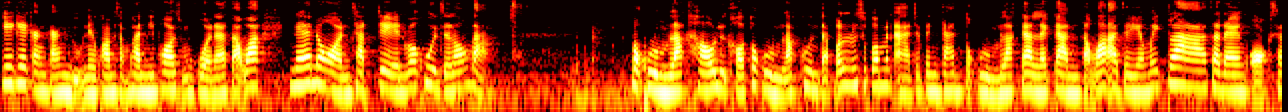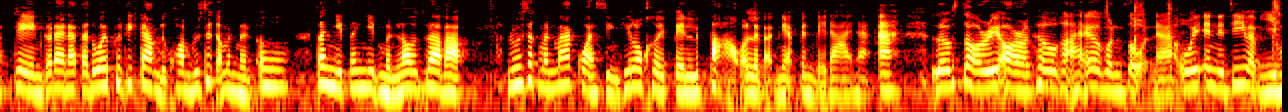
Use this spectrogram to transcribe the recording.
เก้ๆกังๆ อยู่ในความสัมพันธ์นี้พอสมควรนะ แต่ว่าแน่นอนชัดเจนว่าคุณจะต้องแบบ ตกหลุมรักเขาหรือเขาตกหลุมรักคุณ แต่ป้ารู้สึกว่ามันอาจจะเป็นการตกหลุมรักกันและกัน แต่ว่าอาจจะยังไม่กล้าแสดงออกชัดเจนก็ได้นะ แต่ด้วยพฤติกรรมหรือความรู้สึกมันเหมือนเออตังหิดตังหิดเหมือนเราจะแบบรู้สึกมันมากกว่าสิ่งที่เราเคยเป็นหรือเปล่าอะไรแบบเนี้ยเป็นไปได้นะอะ Love Story Oracle ค่ะ ให้กับคนโสดนะโอ้ย energy แบบยิ้ม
